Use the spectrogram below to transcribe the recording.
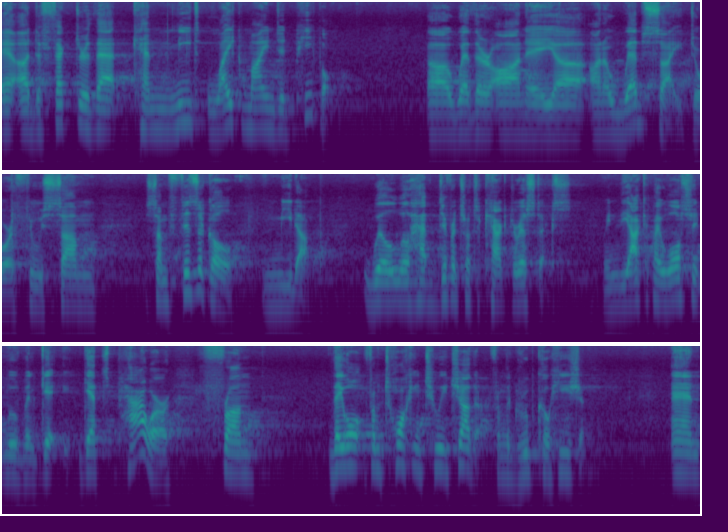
a, a defector that can meet like-minded people, uh, whether on a, uh, on a website or through some, some physical meetup, will, will have different sorts of characteristics. I mean, the Occupy Wall Street movement get, gets power from, they all, from talking to each other, from the group cohesion. And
